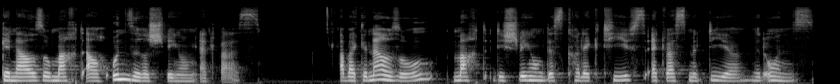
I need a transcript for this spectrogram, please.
genauso macht auch unsere Schwingung etwas. Aber genauso macht die Schwingung des Kollektivs etwas mit dir, mit uns.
